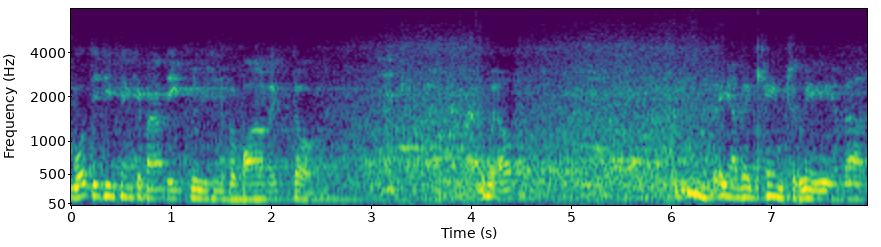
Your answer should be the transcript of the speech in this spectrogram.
What did you think about the inclusion of a bionic dog? Well, yeah, they came to me about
